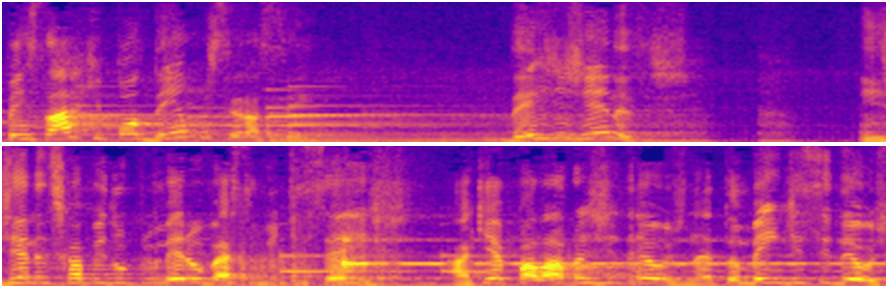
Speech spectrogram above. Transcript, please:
pensar que podemos ser assim? Desde Gênesis. Em Gênesis capítulo 1, verso 26, aqui é palavras de Deus, né? Também disse Deus:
